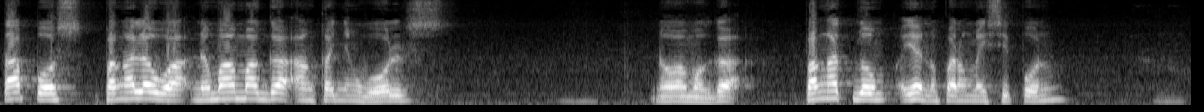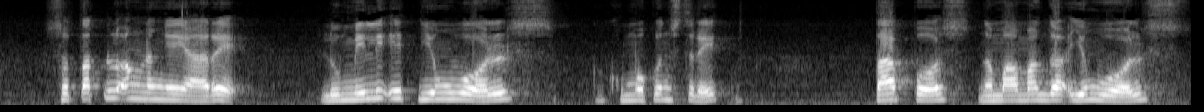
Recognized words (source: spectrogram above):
Tapos, pangalawa, namamaga ang kanyang walls. Namamaga. Pangatlo, ayan, parang may sipon. So, tatlo ang nangyayari. Lumiliit yung walls, kumukonstrict, tapos, namamaga yung walls.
